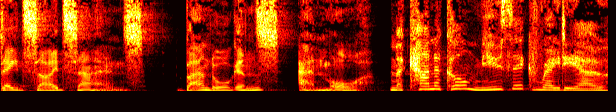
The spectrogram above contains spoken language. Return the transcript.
Stateside sounds, band organs, and more. Mechanical Music Radio.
